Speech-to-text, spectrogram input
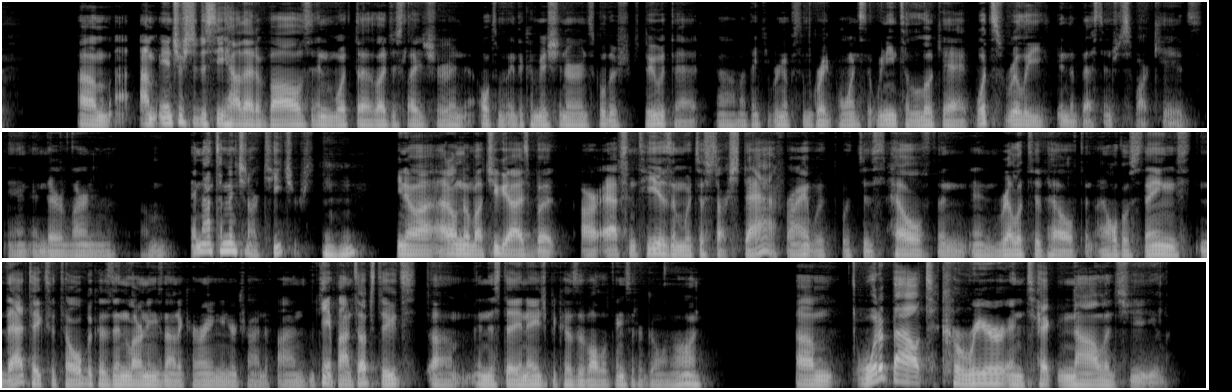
Um, I'm interested to see how that evolves and what the legislature and ultimately the commissioner and school districts do with that. Um, I think you bring up some great points that we need to look at what's really in the best interest of our kids and, and their learning, um, and not to mention our teachers. Mm-hmm. You know, I, I don't know about you guys, but our absenteeism with just our staff, right, with with just health and, and relative health and all those things, that takes a toll because then learning's not occurring and you're trying to find you can't find substitutes um, in this day and age because of all the things that are going on. Um, what about career and technology?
